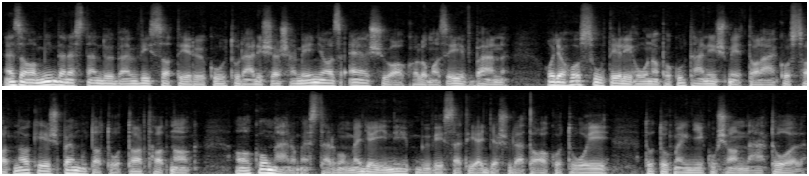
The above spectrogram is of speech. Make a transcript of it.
Ez a minden esztendőben visszatérő kulturális esemény az első alkalom az évben, hogy a hosszú téli hónapok után ismét találkozhatnak és bemutatót tarthatnak a Komárom-Esztergom megyei Népművészeti Egyesület alkotói, tudtuk meg Nyíkus Annától.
